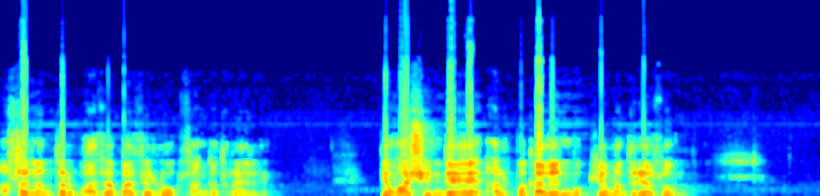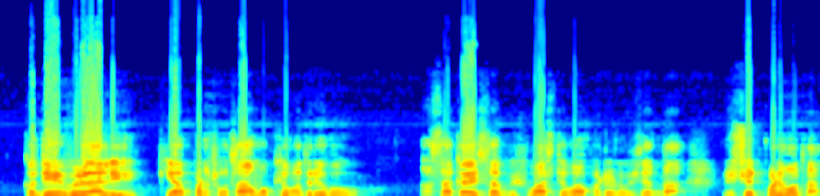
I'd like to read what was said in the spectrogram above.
असं नंतर भाजपाचे लोक सांगत राहिले. तेव्हा शिंदे हे अल्पकालीन मुख्यमंत्री असून कधीही वेळ आली की आपण स्वतः मुख्यमंत्री होऊ? असा काहीसा विश्वास तेव्हा फडणवीस यांना निश्चितपणे होता.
